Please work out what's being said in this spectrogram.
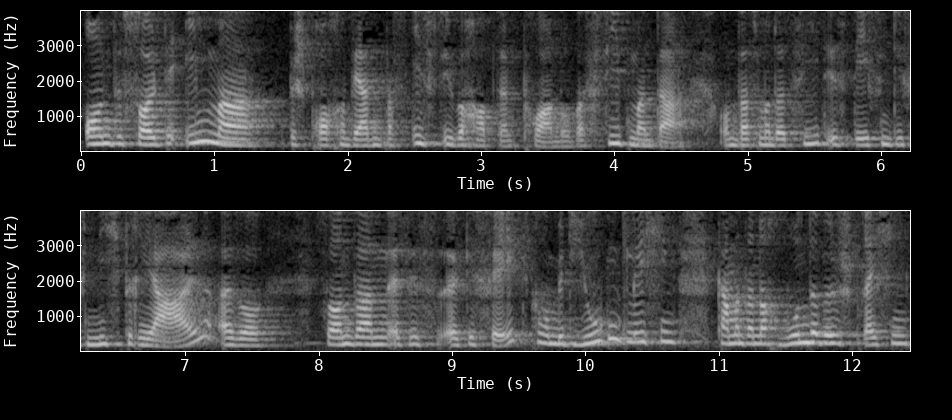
Und es sollte immer besprochen werden, was ist überhaupt ein Porno, was sieht man da? Und was man dort sieht, ist definitiv nicht real. Also sondern es ist äh, gefaked. Und mit Jugendlichen kann man dann auch wunderbar besprechen,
